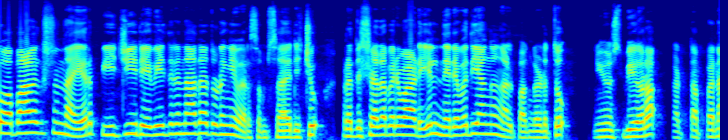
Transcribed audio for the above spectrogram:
Gopalakrishnan Nair P G Raveendranath തുടങ്ങിയവർ സംസാരിച്ചു. പ്രതിഷേധ പരിപാടിയിൽ നിരവധി അംഗങ്ങൾ പങ്കെടുത്തു. News bureau Kattappana.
